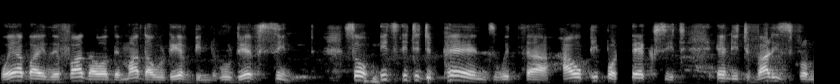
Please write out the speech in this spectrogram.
whereby the father or the mother would have been would have sinned. So it's, it depends with uh, how people takes it, and it varies from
